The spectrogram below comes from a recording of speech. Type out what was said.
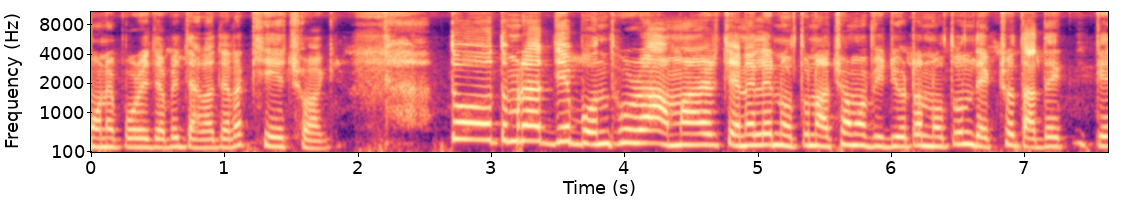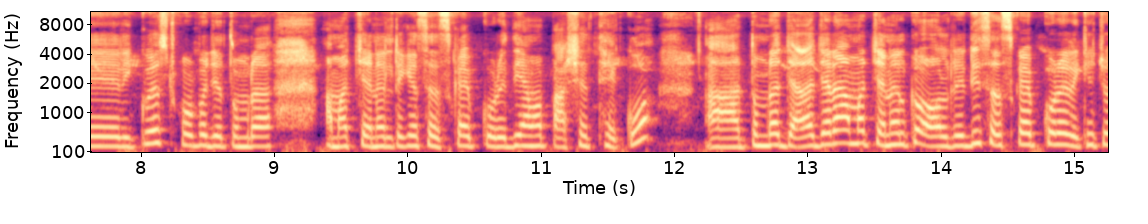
মনে পড়ে যাবে যারা যারা খেয়েছো আগে। তো তোমরা যে বন্ধুরা আমার চ্যানেলে নতুন আছো, আমার ভিডিওটা নতুন দেখছ, তাদেরকে রিকোয়েস্ট করব যে তোমরা আমার চ্যানেলটিকে সাবস্ক্রাইব করে দিয়ে আমার পাশে থেকো। আর তোমরা যারা যারা আমার চ্যানেলকে অলরেডি সাবস্ক্রাইব করে রেখেছো,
